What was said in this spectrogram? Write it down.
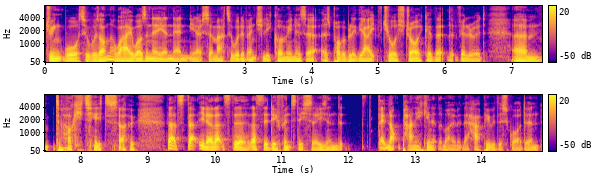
Drinkwater was on the way, wasn't he? And then you know, Samatta would eventually come in as a as probably the eighth choice striker that, that Villa had um, targeted. So that's that. You know, that's the that's the difference this season. They're not panicking at the moment. They're happy with the squad, and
